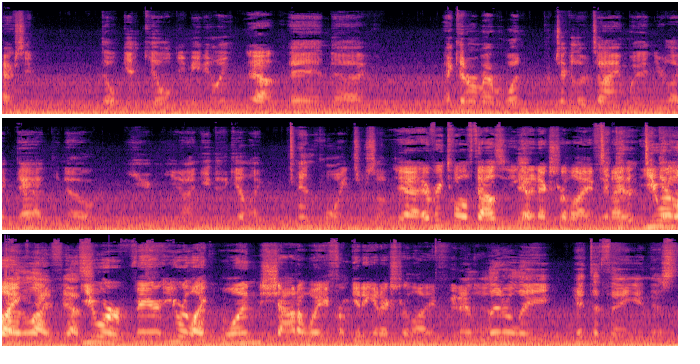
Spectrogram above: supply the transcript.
actually don't get killed immediately. Yeah. And uh, I can remember one particular time when you're like, Dad, you know, you you know, I needed to get like ten points or something. Yeah. Every twelve thousand, you Yeah. get an extra life, To and get I, you were like, life, yes. you were very, you were like one shot away from getting an extra life. And I Yeah. literally hit the thing, and this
